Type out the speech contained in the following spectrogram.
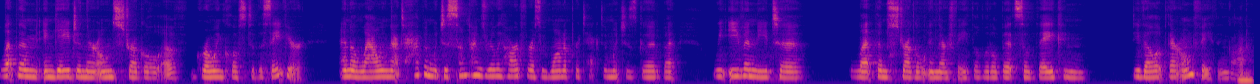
let them engage in their own struggle of growing close to the Savior and allowing that to happen, which is sometimes really hard for us. We want to protect them, which is good, but we even need to let them struggle in their faith a little bit so they can develop their own faith in God.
